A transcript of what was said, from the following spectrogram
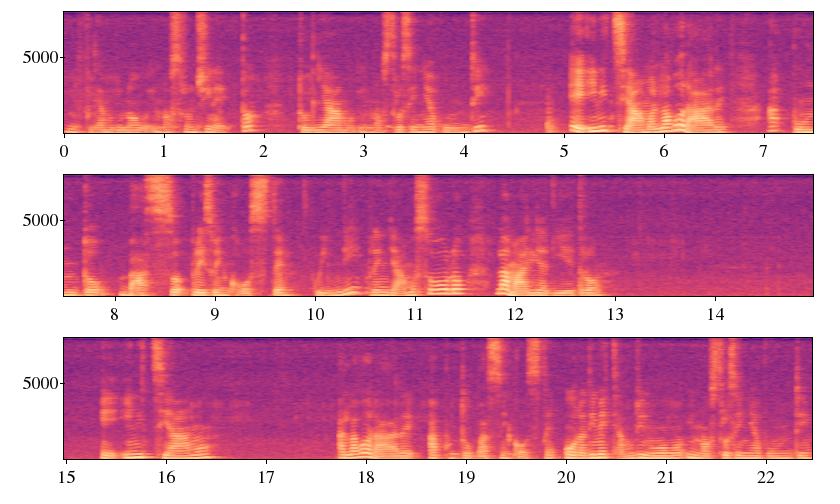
infiliamo di nuovo il nostro uncinetto togliamo il nostro segnapunti e iniziamo a lavorare a punto basso preso in coste. Quindi prendiamo solo la maglia dietro. E iniziamo a lavorare a punto basso in coste. Ora rimettiamo di nuovo il nostro segnapunti.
